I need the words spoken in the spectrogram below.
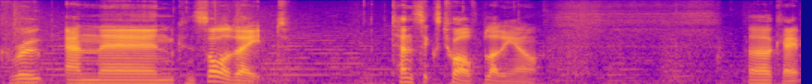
Group and then consolidate. 10, 6, 12. Bloody hell. Okay.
